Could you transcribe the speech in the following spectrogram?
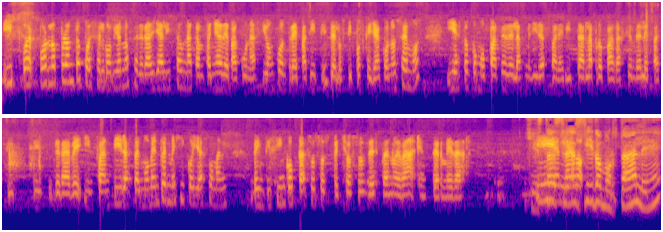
Y por, por lo pronto, pues el gobierno federal ya lista una campaña de vacunación contra hepatitis de los tipos que ya conocemos y esto como parte de las medidas para evitar la propagación de la hepatitis grave infantil. Hasta el momento en México ya suman 25 casos sospechosos de esta nueva enfermedad. Y Y esta en sí la ha sido mortal, ¿eh?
